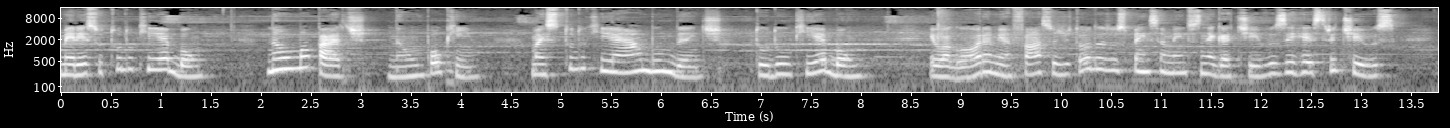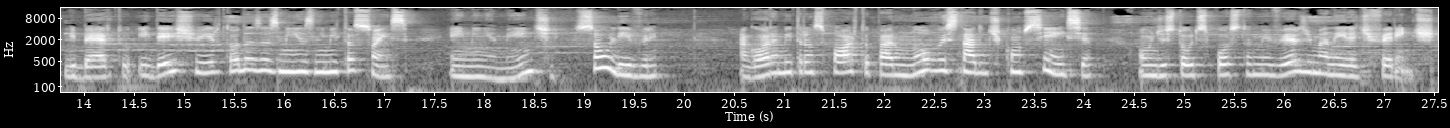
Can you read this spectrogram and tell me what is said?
Mereço tudo o que é bom, não uma parte, não um pouquinho, mas tudo que é abundante, tudo o que é bom. Eu agora me afasto de todos os pensamentos negativos e restritivos, liberto e deixo ir todas as minhas limitações. Em minha mente, sou livre. Agora me transporto para um novo estado de consciência, onde estou disposto a me ver de maneira diferente.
